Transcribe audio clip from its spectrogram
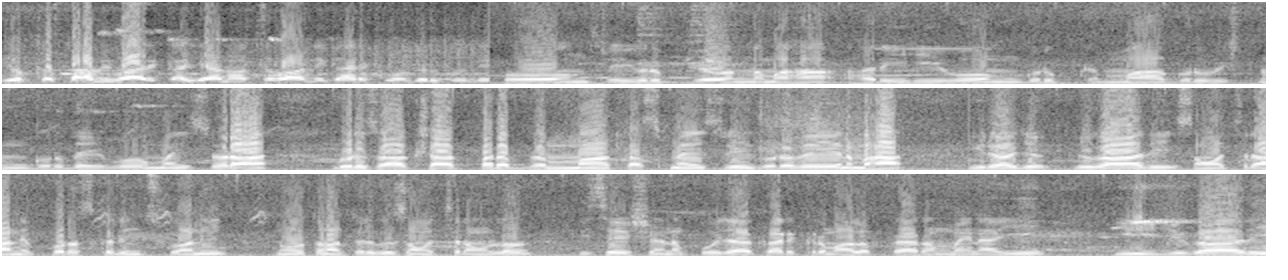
ఈ యొక్క స్వామివారి కళ్యాణోత్సవాన్ని కార్యక్రమం జరుగుతుంది. ఓం శ్రీ గురుభ్యో నమ. హరి ఓం గురు బ్రహ్మ గురు విష్ణు గురుదైవో మహేశ్వర గురు సాక్షాత్ పరబ్రహ్మ తస్మై శ్రీ గురవే నమ. ఈరోజు యుగాది సంవత్సరాన్ని పురస్కరించుకొని నూతన తెలుగు సంవత్సరంలో విశేషమైన పూజా కార్యక్రమాలు ప్రారంభమైనాయి. ఈ యుగాది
